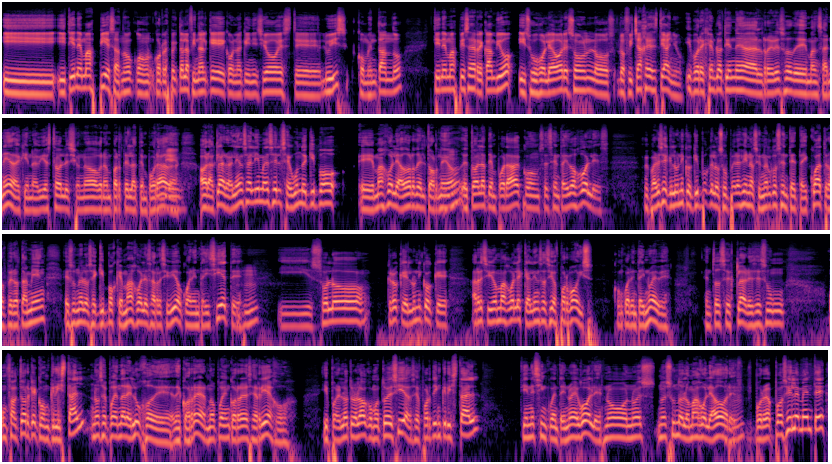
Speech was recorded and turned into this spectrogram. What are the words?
y, y tiene más piezas, ¿no? Con, con respecto a la final que con la que inició este Luis comentando. Tiene más piezas de recambio y sus goleadores son los, los fichajes de este año. Y por ejemplo tiene al regreso de Manzaneda, quien había estado lesionado gran parte de la temporada. También. Ahora, claro, Alianza Lima es el segundo equipo eh, más goleador del torneo, de toda la temporada, con 62 goles. Me parece que el único equipo que lo supera es Binacional con 74, pero también es uno de los equipos que más goles ha recibido, 47. Ujú. Y solo creo que el único que ha recibido más goles que Alianza ha sido Sport Boys, con 49. Entonces, claro, ese es un, un factor que con Cristal no se pueden dar el lujo de, de correr, no pueden correr ese riesgo. Y por el otro lado, como tú decías, Sporting Cristal tiene 59 goles, no, no, es, no es uno de los más goleadores. Por- posiblemente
